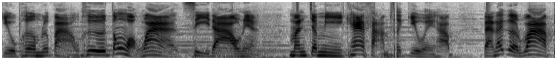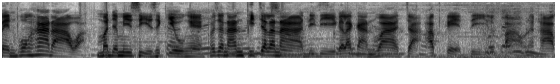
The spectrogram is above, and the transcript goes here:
กิลเพิ่มหรือเปล่า คือต้องบอกว่า 4 ดาวเนี่ยมันจะมีแค่ 3 สกิลเองครับ แต่ถ้าเกิดว่าเป็นพวก5ดาวอะ มันจะมี 4 สกิลไง เพราะฉะนั้นพิจารณาดีๆ ก็แล้วกันว่าจะอัปเกรดดีหรือเปล่านะครับ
